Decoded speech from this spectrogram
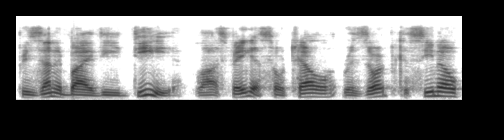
presented by the D Las Vegas Hotel, Resort, Casino,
